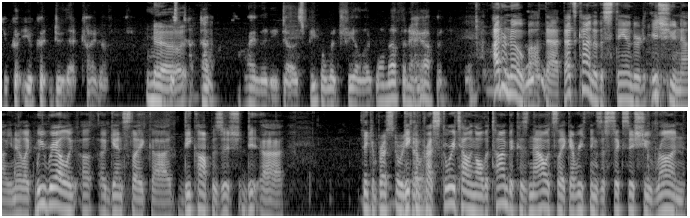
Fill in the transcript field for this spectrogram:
You could you couldn't do that kind of No, this t- type of crime that he does. People would feel like, well, nothing happened. I don't know about that. That's kind of the standard issue now. You know, like we rail uh, against like uh, decomposition, de- uh, decompressed storytelling. decompressed storytelling all the time because now it's like everything's a six issue run,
